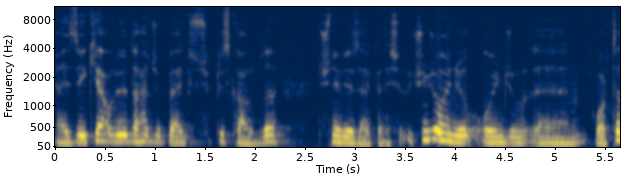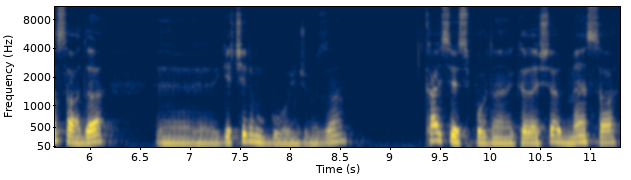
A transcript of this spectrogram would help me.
Yani Zeki Yavru'yu daha çok belki sürpriz kadroda düşünebiliriz arkadaşlar. Üçüncü oyuncu oyuncumuz e, orta sahada e, geçelim bu oyuncumuza. Kayseri Spor'dan arkadaşlar Mensa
